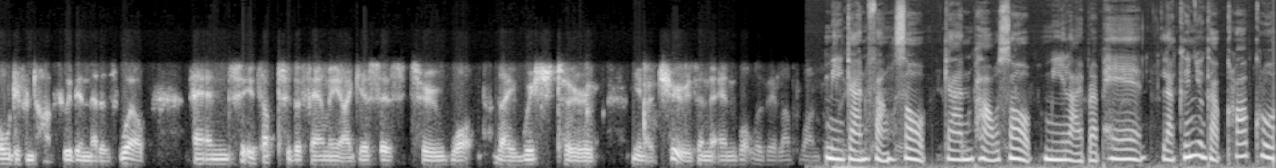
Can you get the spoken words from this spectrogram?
all different types within that as well. And it's up to the family, I guess, as to what they wish to you know choose and and what was their loved ones มีการฝังศพ การเผาศพ มีหลายประเภทและขึ้นอยู่กับครอบครัว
